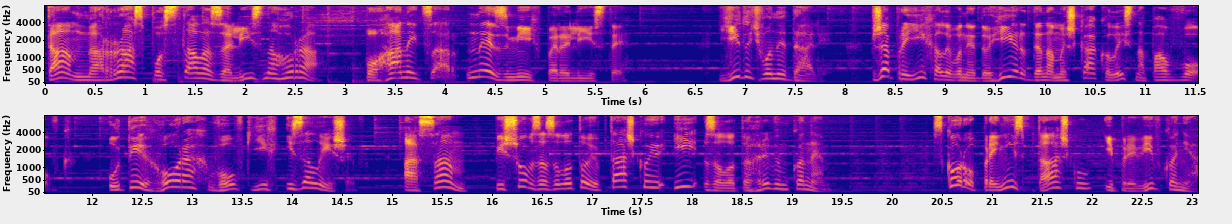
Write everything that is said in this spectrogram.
Там нараз постала залізна гора. Поганий цар не зміг перелізти. Їдуть вони далі. Вже приїхали вони до гір, де на мишка колись напав вовк. У тих горах вовк їх і залишив, а сам пішов за золотою пташкою і золотогривим конем. Скоро приніс пташку і привів коня.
